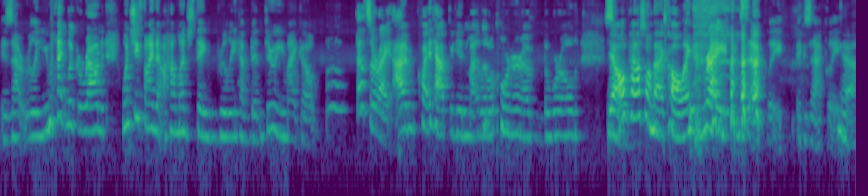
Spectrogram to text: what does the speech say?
Is that really, you might look around, once you find out how much they really have been through, you might go, "Mm, that's all right. I'm quite happy in my little corner of the world. Yeah, I'll pass on that calling. Right, exactly. Exactly. yeah.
